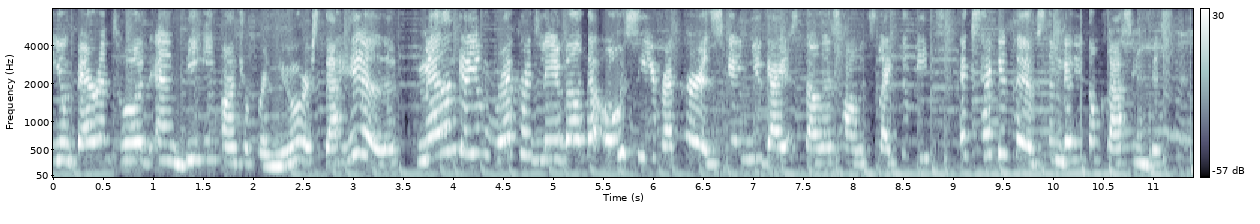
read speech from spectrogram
yung parenthood and being entrepreneurs. Dahil meron kayong record label na OC Records. Can you guys tell us how it's like to be executives ng ganitong klaseng business?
